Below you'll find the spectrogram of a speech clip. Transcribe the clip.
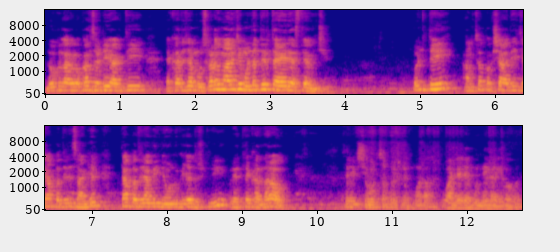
लोक लोकांसाठी अगदी एखाद्याच्या मुसळात मारायची म्हणलं तरी तयारी असते आमची. पण ते आमचा पक्ष आधी ज्या पद्धतीने सांगेल त्या पद्धतीने आम्ही निवडणुकीच्या दृष्टीने प्रयत्न करणार आहोत. तर एक शेवटचा प्रश्न तुम्हाला वाढलेल्या गुन्हेगारीबाबत.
